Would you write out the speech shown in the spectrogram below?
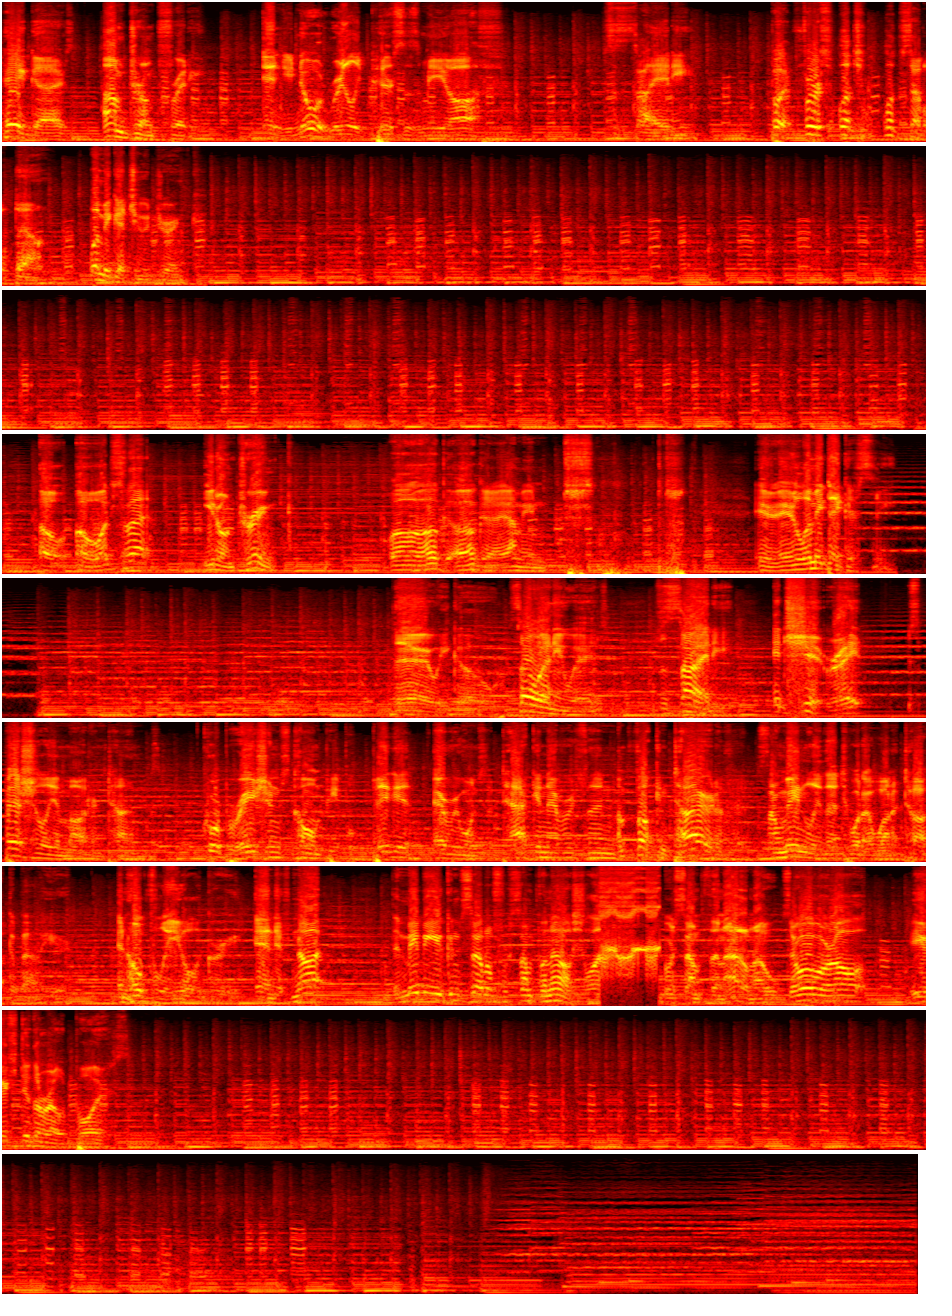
Hey guys, I'm Drunk Freddy. And you know what really pisses me off? Society. But first, let's let's settle down. Let me get you a drink. Oh, oh, what's that? You don't drink? Well, okay, okay I mean, here, here, let me take a seat. There we go. So, anyways, society, it's shit, right? Especially in modern times. Corporations calling people bigot, everyone's attacking everything. I'm fucking tired of it. So mainly that's what I want to talk about here. And hopefully you'll agree. And if not, then maybe you can settle for something else, like or something, I don't know. So overall, here's to the road, boys.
